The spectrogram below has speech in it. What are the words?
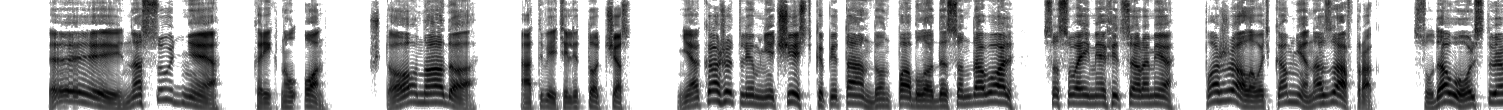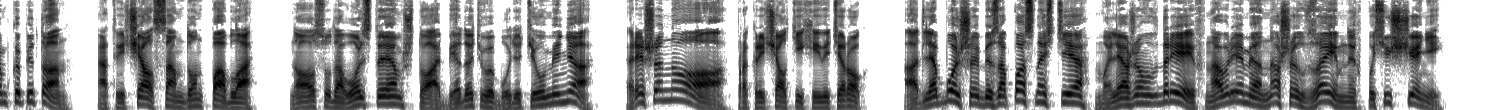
«Эй, на судне!» — крикнул он. «Что надо?» — ответили тотчас. «Не окажет ли мне честь капитан Дон Пабло де Сандаваль со своими офицерами пожаловать ко мне на завтрак?» «С удовольствием, капитан», — отвечал сам Дон Пабло, «но с удовольствием, что обедать вы будете у меня». «Решено!» — прокричал тихий ветерок. «А для большей безопасности мы ляжем в дрейф на время наших взаимных посещений».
